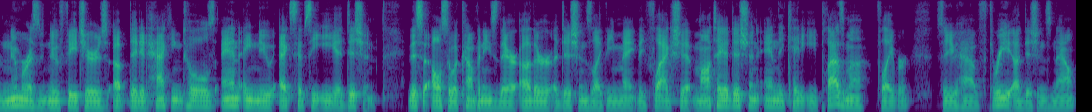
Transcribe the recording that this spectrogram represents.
numerous new features, updated hacking tools, and a new XFCE edition. This also accompanies their other editions like the the flagship Mate edition and the KDE Plasma flavor. So you have three editions now.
